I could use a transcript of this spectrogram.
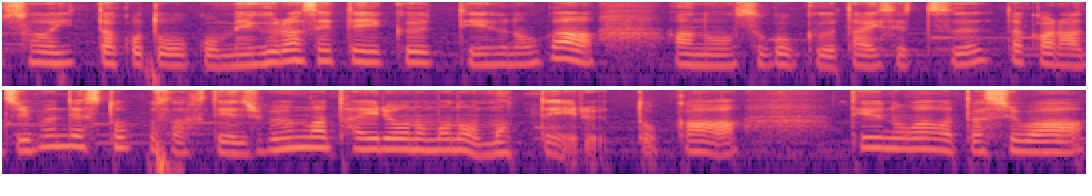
そういったことをこう巡らせていくっていうのがあのすごく大切だから自分でストップさせて自分が大量のものを持っているとかっていうのは私は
